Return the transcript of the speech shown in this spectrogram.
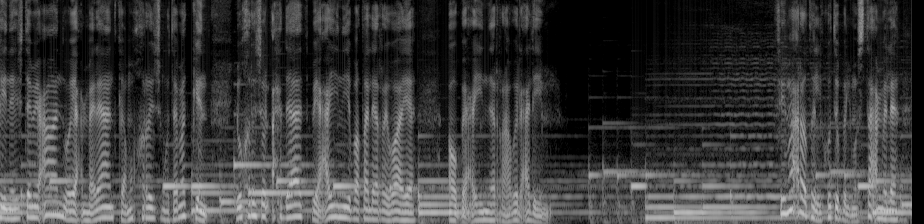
حين يجتمعان ويعملان كمخرج متمكن يخرج الأحداث بعين بطل الرواية أو بعين الراوي العليم. في معرض الكتب المستعملة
